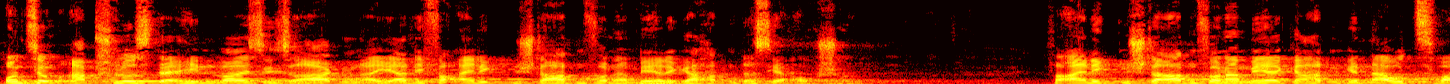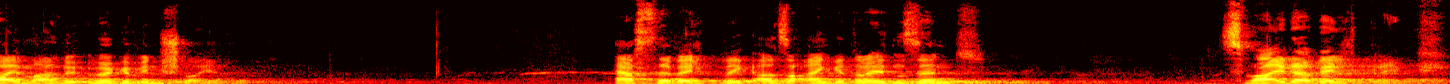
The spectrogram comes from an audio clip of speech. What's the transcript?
Und zum Abschluss der Hinweis, Sie sagen, na ja, die Vereinigten Staaten von Amerika hatten das ja auch schon. Die Vereinigten Staaten von Amerika hatten genau zweimal eine Übergewinnsteuer. Erster Weltkrieg, als sie eingetreten sind, Zweiter Weltkrieg.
